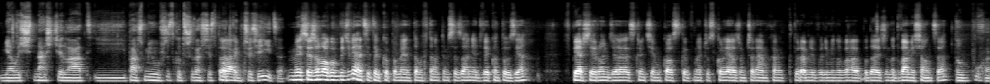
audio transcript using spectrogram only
Miałeś 17 lat i patrz, mimo wszystko 13 spotkań Tak. w trzeciej lidze. Myślę, że mogło być więcej, tylko pamiętam w tamtym sezonie dwie kontuzje. W pierwszej rundzie skręciłem kostkę w meczu z kolejarzem Czeremcha, która mnie wyeliminowała bodajże na dwa miesiące. To był puchar.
